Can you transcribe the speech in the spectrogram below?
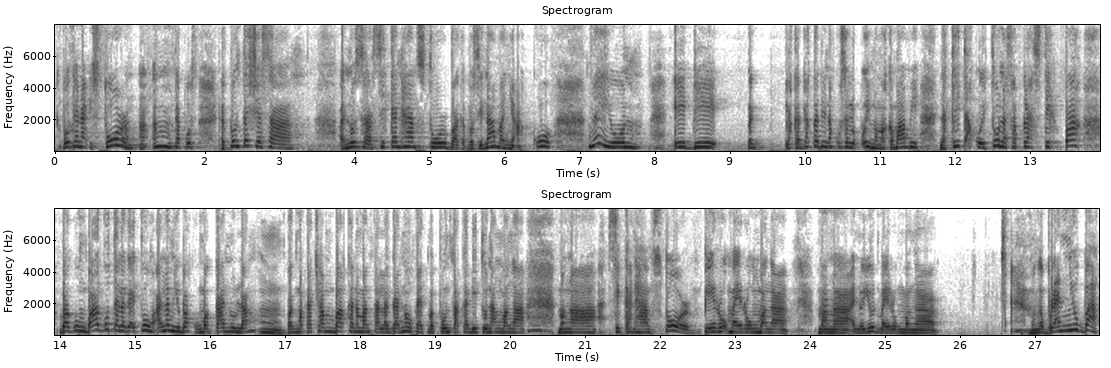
nagpunta ng store. Mm-mm. Tapos, nagpunta siya sa, ano, sa second hand store ba? Tapos, sinama niya ako. Ngayon, edi, nag, lakad-lakad din ako sa loob. Uy, mga kamami, nakita ko ito, nasa plastic pa. Bagong-bago talaga ito. Alam niyo ba kung magkano lang? Mm, pag makatsamba ka naman talaga, no? Kahit mapunta ka dito ng mga, mga second hand store. Pero mayroong mga, mga, ano yun, mayroong mga, mga brand new ba?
